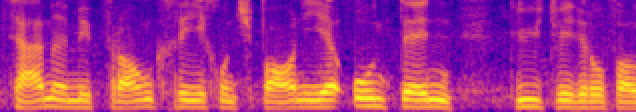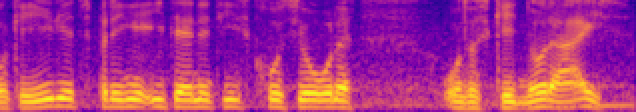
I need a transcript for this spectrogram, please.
zusammen mit Frankreich und Spanien und dann die Leute wieder auf Algerien zu bringen in diesen Diskussionen. Und es gibt nur eins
